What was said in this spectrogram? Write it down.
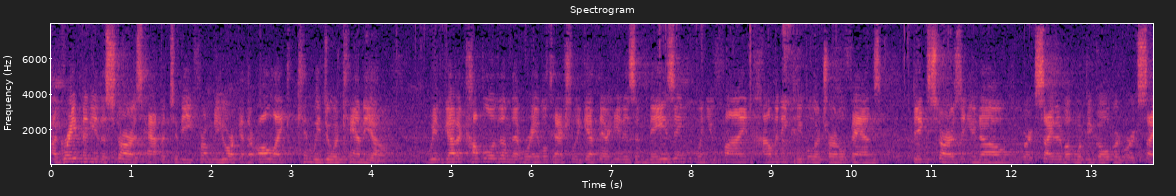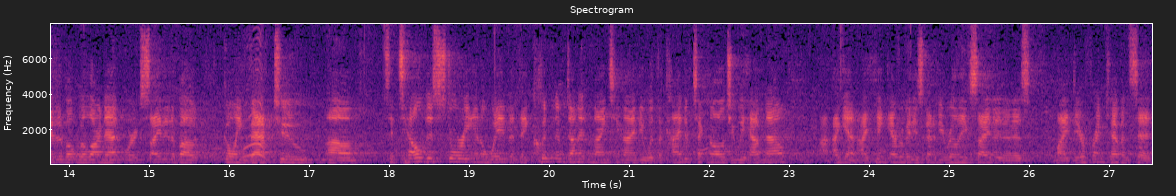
a great many of the stars happen to be from New York, and they're all like, can we do a cameo? We've got a couple of them that were able to actually get there. It is amazing when you find how many people are Turtle fans, big stars that you know. We're excited about Whoopi Goldberg, we're excited about Will Arnett, we're excited about going back to, um, to tell this story in a way that they couldn't have done it in 1990 with the kind of technology we have now. Again, I think everybody's going to be really excited. And as my dear friend Kevin said,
